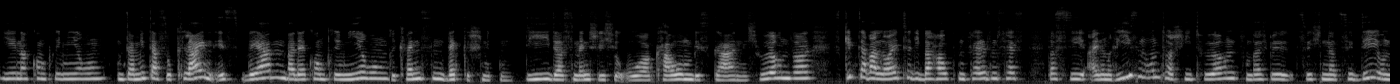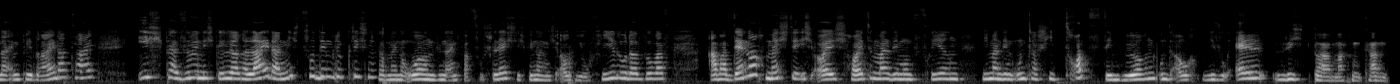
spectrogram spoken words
je nach Komprimierung. Und damit das so klein ist, werden bei der Komprimierung Frequenzen weggeschnitten, die das menschliche Ohr kaum bis gar nicht hören soll. Es gibt aber Leute, die behaupten felsenfest, dass sie einen riesen Unterschied hören, zum Beispiel zwischen einer CD und einer MP3-Datei. Ich persönlich gehöre leider nicht zu den Glücklichen. Meine Ohren sind einfach zu schlecht. Ich bin noch nicht audiophil oder sowas. Aber dennoch möchte ich euch heute mal demonstrieren, wie man den Unterschied trotzdem hören und auch visuell sichtbar machen kann.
